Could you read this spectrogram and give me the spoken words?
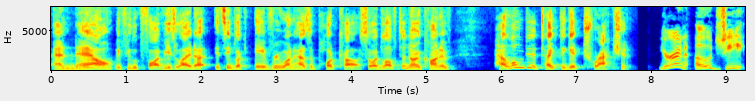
And now, if you look five years later, it seems like everyone has a podcast. So I'd love to know kind of how long did it take to get traction? You're an OG.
